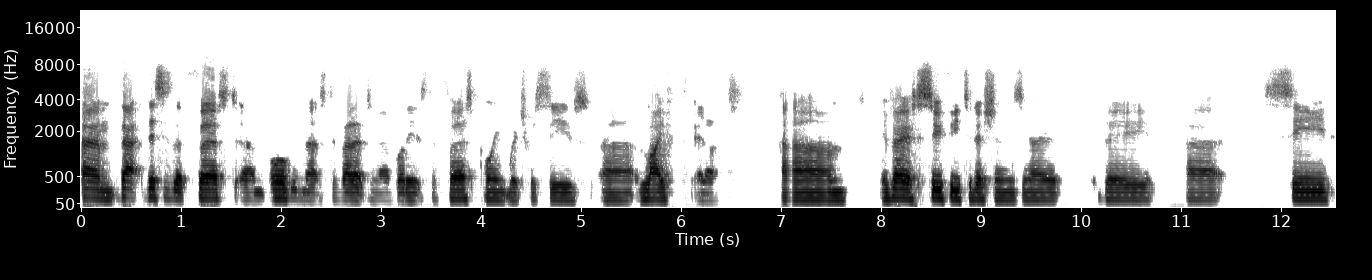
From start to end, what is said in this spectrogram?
Um, that this is the first um, organ that's developed in our body. It's the first point which receives uh, life in us. Um, in various Sufi traditions, you know, the uh, seed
